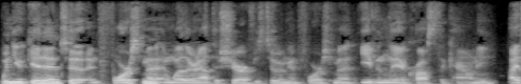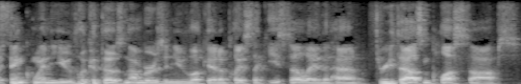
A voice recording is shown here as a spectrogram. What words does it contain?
when you get into enforcement and whether or not the sheriff is doing enforcement evenly across the county, I think when you look at those numbers and you look at a place like East LA that had 3,000 plus stops,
